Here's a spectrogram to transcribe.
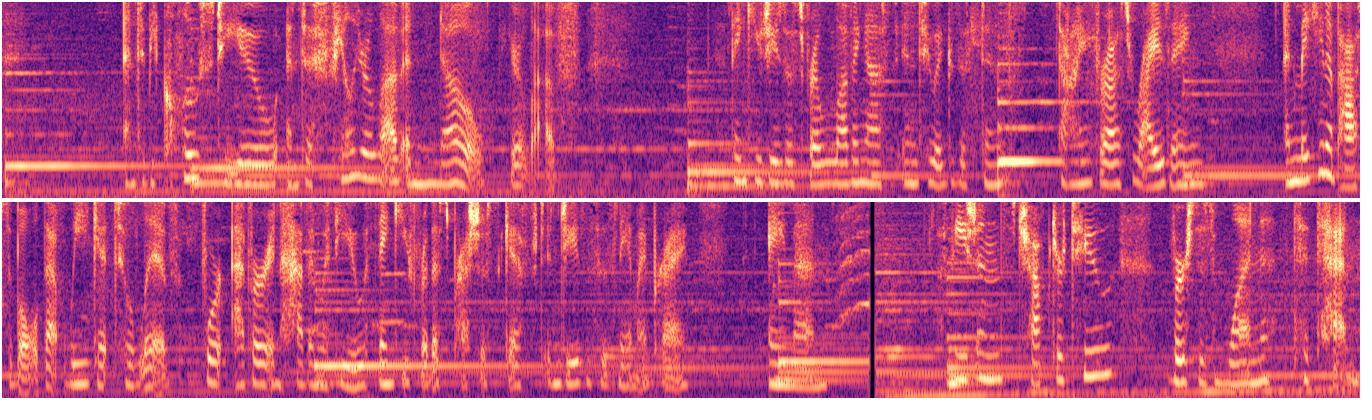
and to be close to you and to feel your love and know your love. Thank you, Jesus, for loving us into existence, dying for us, rising, and making it possible that we get to live forever in heaven with you. Thank you for this precious gift. In Jesus' name I pray. Amen. Ephesians chapter 2, verses 1 to 10.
